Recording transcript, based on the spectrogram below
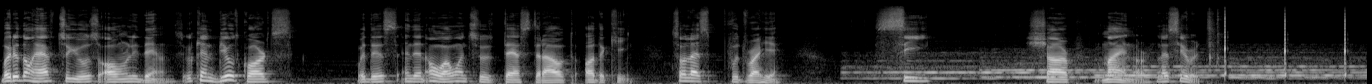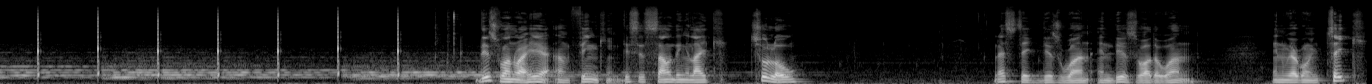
But you don't have to use only them. So you can build chords with this and then, oh, I want to test it out other key. So let's put right here. C sharp minor. Let's hear it. This one right here, I'm thinking, this is sounding like too low. Let's take this one and this other one. And we are going to take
